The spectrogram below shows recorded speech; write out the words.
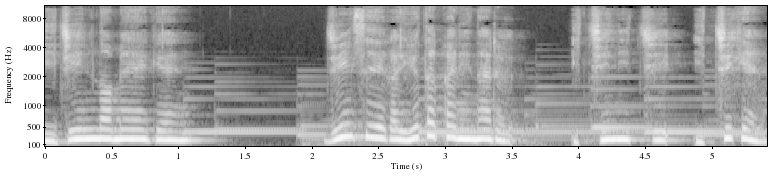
偉人の名言、人生が豊かになる、一日一元。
